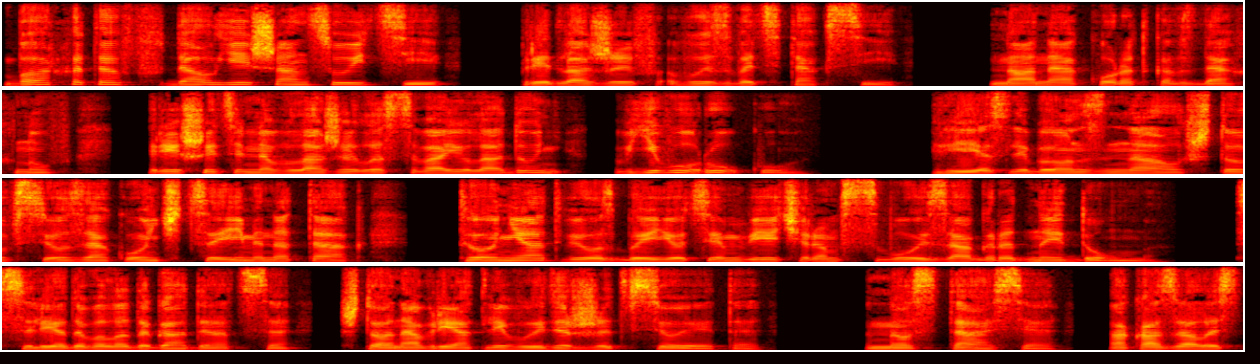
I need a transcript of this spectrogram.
Бархатов дал ей шанс уйти, предложив вызвать такси, но она, коротко вздохнув, решительно вложила свою ладонь в его руку. Если бы он знал, что все закончится именно так, то не отвез бы ее тем вечером в свой загородный дом. Следовало догадаться, что она вряд ли выдержит все это. Но Стася оказалась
